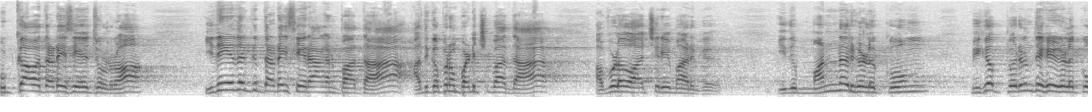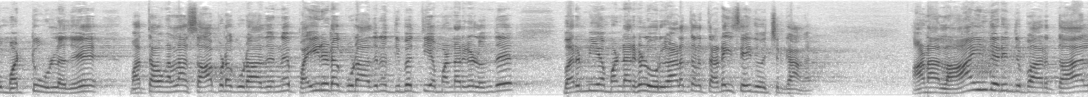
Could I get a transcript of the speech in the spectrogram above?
குட்காவை தடை செய்ய சொல்கிறோம் இதை எதற்கு தடை செய்கிறாங்கன்னு பார்த்தா அதுக்கப்புறம் படித்து பார்த்தா அவ்வளோ ஆச்சரியமாக இருக்குது இது மன்னர்களுக்கும் மிக பெருந்தகைகளுக்கும் மட்டும் உள்ளது. மற்றவங்கெல்லாம் சாப்பிடக்கூடாதுன்னு பயிரிடக்கூடாதுன்னு திபெத்திய மன்னர்கள் வந்து பர்மிய மன்னர்கள் ஒரு காலத்தில் தடை செய்து வச்சிருக்காங்க. ஆனால் ஆய்ந்தறிந்து பார்த்தால்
